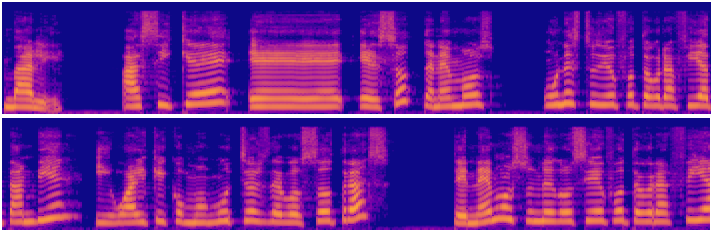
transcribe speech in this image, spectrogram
Vale, así que eh, eso, tenemos un estudio de fotografía también, igual que como muchos de vosotras, tenemos un negocio de fotografía,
